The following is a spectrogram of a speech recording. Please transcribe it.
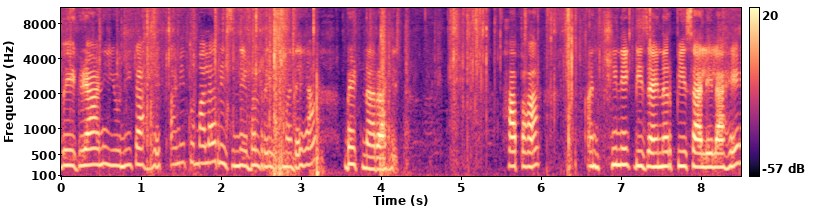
वेगळ्या आणि युनिक आहेत आणि तुम्हाला रिझनेबल रेटमध्ये ह्या भेटणार आहेत. हा पहा आणखीन एक डिझायनर पीस आलेला आहे.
